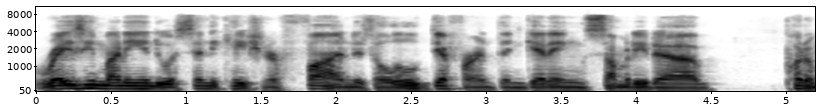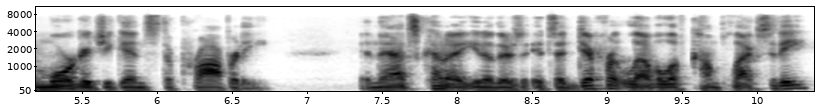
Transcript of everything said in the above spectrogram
Raising money into a syndication or fund is a little different than getting somebody to put a mortgage against a property. And that's kind of, you know, there's it's a different level of complexity,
